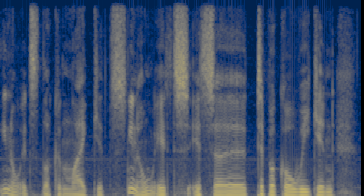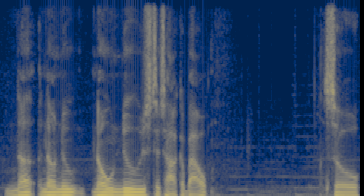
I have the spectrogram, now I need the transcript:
you know it's looking like it's you know it's it's a typical weekend. No, no new no news to talk about. So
